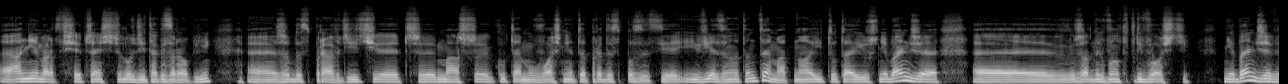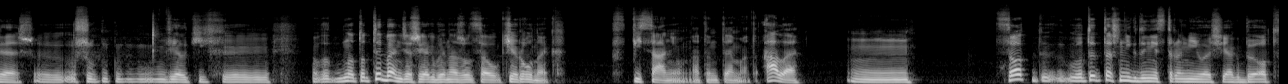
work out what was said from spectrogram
e, a nie martw się, część ludzi tak zrobi, e, żeby sprawdzić, e, czy masz ku temu właśnie te predyspozycje i wiedzę na ten temat. No i tutaj już nie będzie żadnych wątpliwości. Nie będzie, wiesz, wielkich... no to- No to ty będziesz jakby narzucał kierunek w pisaniu na ten temat, ale... Mm, co, bo ty też nigdy nie stroniłeś jakby od,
